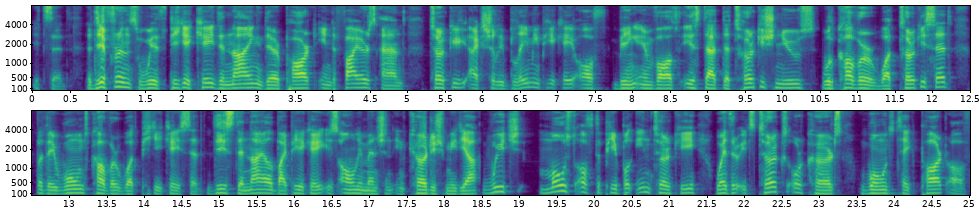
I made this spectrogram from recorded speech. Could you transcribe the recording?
It said. The difference with PKK denying their part in the fires and Turkey actually blaming PKK of being involved is that the Turkish news will cover what Turkey said, but they won't cover what PKK said. This denial by PKK is only mentioned in Kurdish media, which most of the people in Turkey, whether it's Turks or Kurds, won't take part of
